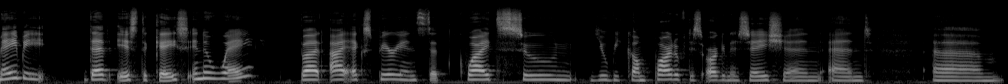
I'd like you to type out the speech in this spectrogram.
maybe that is the case in a way, but I experienced that quite soon you become part of this organization and um,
